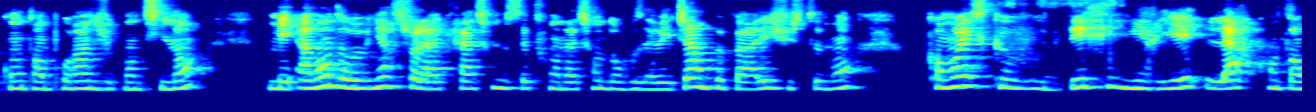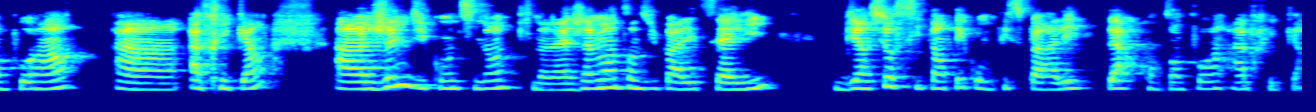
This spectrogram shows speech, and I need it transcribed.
contemporains du continent. Mais avant de revenir sur la création de cette fondation dont vous avez déjà un peu parlé justement, comment est-ce que vous définiriez l'art contemporain africain à un jeune du continent qui n'en a jamais entendu parler de sa vie Bien sûr, si tant est qu'on puisse parler d'art contemporain africain.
